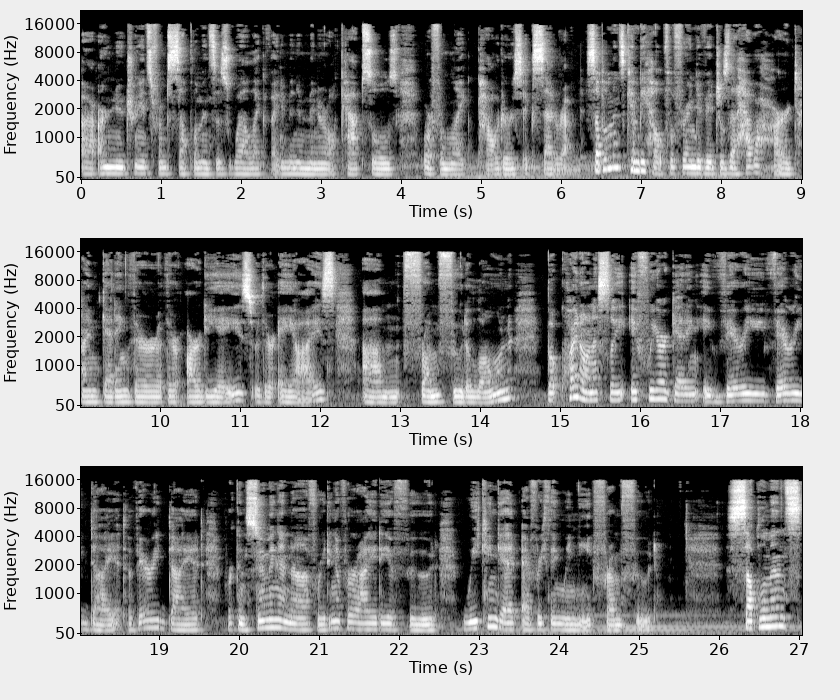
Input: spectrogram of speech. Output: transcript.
uh, our nutrients from supplements as well, like vitamin and mineral capsules or from like powders, etc. Supplements can be helpful for individuals that have a hard time getting their, their RDAs or their AIs um, from food alone. But quite honestly, if we are getting a very varied diet, a varied diet, we're consuming enough, we're eating a variety of food, we can get everything we need from food. Supplements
